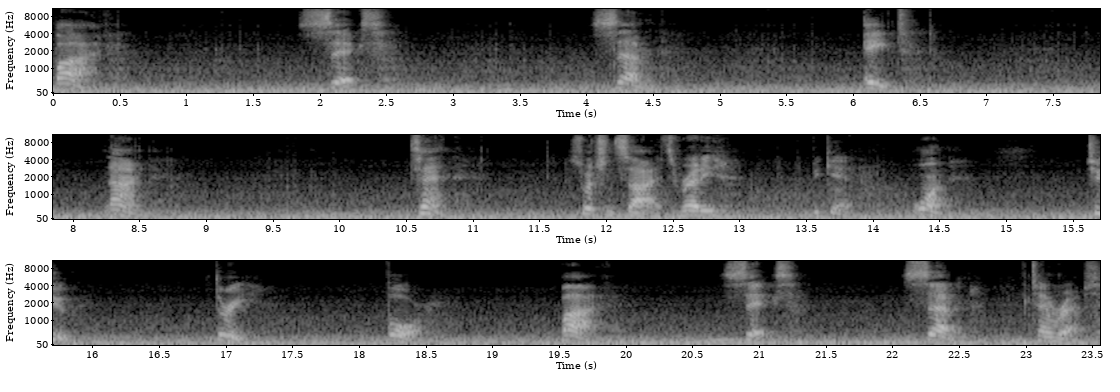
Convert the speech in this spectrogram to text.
five, six, seven, eight, nine, ten. Switching sides. Ready? Begin. One, two, three, four, five, six, seven, ten reps.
